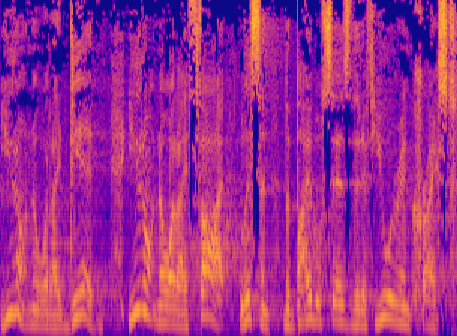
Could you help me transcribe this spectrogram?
You don't know what I did. You don't know what I thought. Listen, the Bible says that if you are in Christ,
